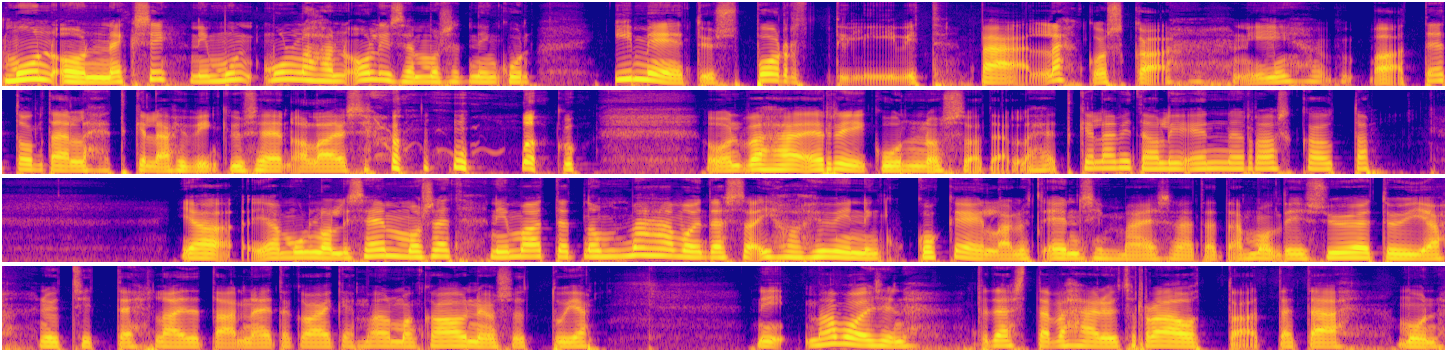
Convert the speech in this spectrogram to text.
mun onneksi, niin mun, mullahan oli semmoset niin kuin imetysporttiliivit päällä, koska niin, vaatteet on tällä hetkellä hyvin kyseenalaisia mulla, kun on vähän eri kunnossa tällä hetkellä, mitä oli ennen raskautta. Ja, ja mulla oli semmoset, niin mä ajattelin, että no mähän voin tässä ihan hyvin niin kokeilla nyt ensimmäisenä tätä. Me oltiin syöty ja nyt sitten laitetaan näitä kaiken maailman kauneusjuttuja. Niin mä voisin tästä vähän nyt raottaa tätä mun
